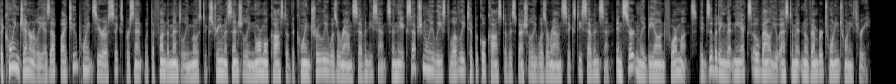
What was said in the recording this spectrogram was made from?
The coin generally is up by 2.06% with the fundamentally most extreme essentially normal cost of the coin truly was around 70 cents and the exceptionally least lovely typical cost of especially was around 67 cents and certainly beyond 4 months, exhibiting that NEXO value estimate November 2023.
